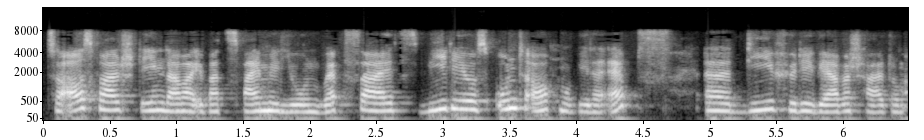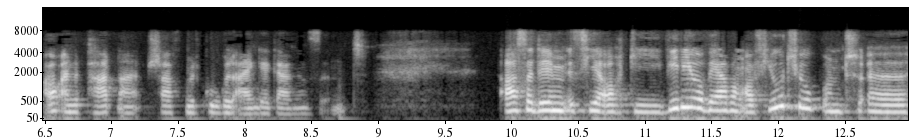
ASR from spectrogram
Zur Auswahl stehen dabei über zwei Millionen Websites, Videos und auch mobile Apps. Äh, die für die Werbeschaltung auch eine Partnerschaft mit Google eingegangen sind. Außerdem ist hier auch die Videowerbung auf YouTube und äh,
